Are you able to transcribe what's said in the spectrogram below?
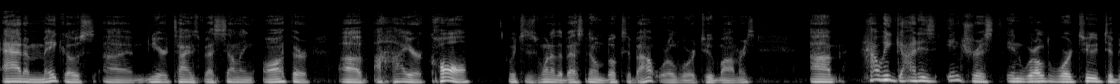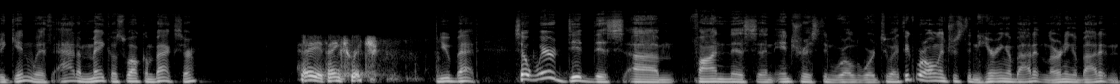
Adam Makos, uh, New York Times bestselling author of A Higher Call, which is one of the best known books about World War II bombers, um, how he got his interest in World War II to begin with. Adam Makos, welcome back, sir. Hey, thanks, Rich. You bet. So, where did this um, fondness and interest in World War II? I think we're all interested in hearing about it and learning about it, and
